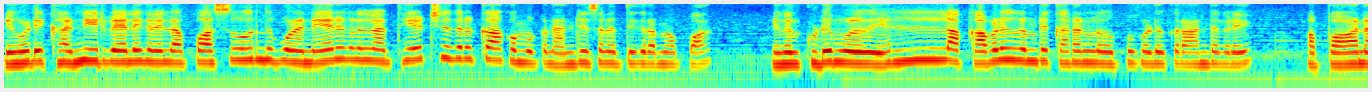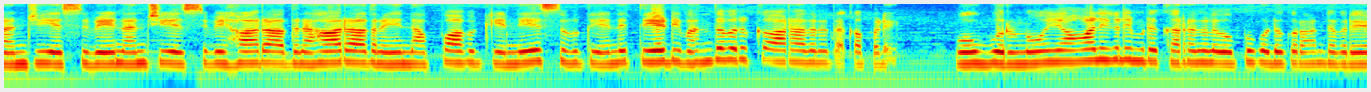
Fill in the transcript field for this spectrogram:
எங்களுடைய கண்ணீர் வேலைகளில் அப்பா சோர்ந்து போன நேரங்களெல்லாம் தேற்றதற்காக உமக்கு நன்றி செலுத்துகிறோம் அப்பா. எங்கள் குடும்பம் எல்லா கவலைகளுடைய கரங்களை ஒப்பு கொடுக்கிற ஆண்டவரே. அப்பா நன்றி இயேசுவே நன்றி இயேசுவே. ஆராதனை ஆராதனை. என் அப்பாவுக்கு என் இயேசுவுக்கு என்னை தேடி வந்தவருக்கு ஆராதனை தக்கப்படே ஒவ்வொரு நோயாளிகளையும் உடைய கரங்களை ஒப்பு கொடுக்குற ஆண்டவரே.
